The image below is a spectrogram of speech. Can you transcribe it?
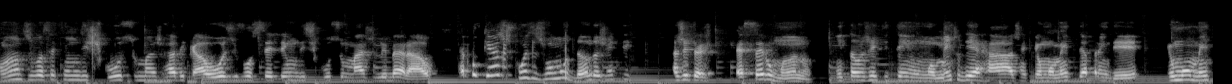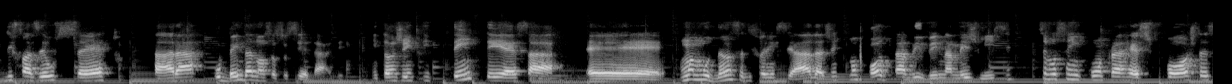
antes você tinha um discurso mais radical, hoje você tem um discurso mais liberal. É porque as coisas vão mudando, a gente, a gente é, é ser humano, então a gente tem um momento de errar, a gente tem um momento de aprender e um momento de fazer o certo para o bem da nossa sociedade. Então a gente tem que ter essa é, uma mudança diferenciada. A gente não pode estar vivendo na mesmice se você encontra respostas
